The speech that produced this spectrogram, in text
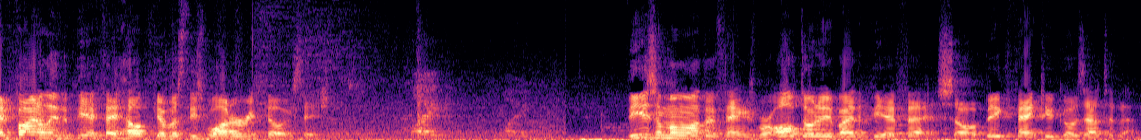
And finally, the PFA helped give us these water refilling stations. Like, like. These, among other things, were all donated by the PFA, so a big thank you goes out to them.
